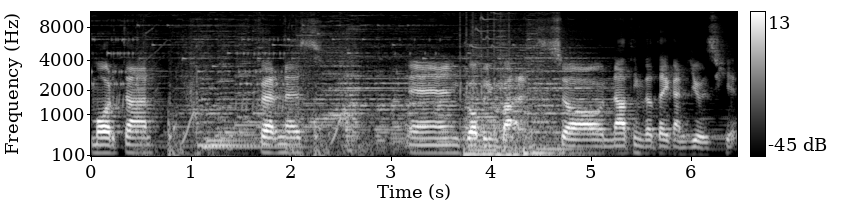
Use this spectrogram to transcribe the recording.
mortar, furnace, and goblin barrels. So nothing that I can use here.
